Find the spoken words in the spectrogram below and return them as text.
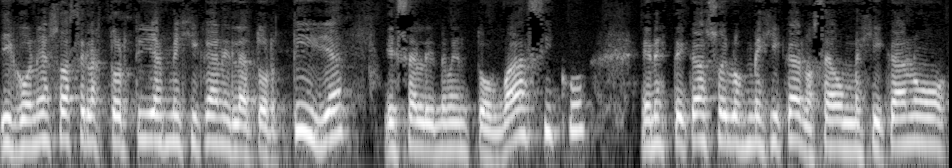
y con eso hace las tortillas mexicanas. Y la tortilla es el elemento básico, en este caso de los mexicanos. O sea, un mexicano,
